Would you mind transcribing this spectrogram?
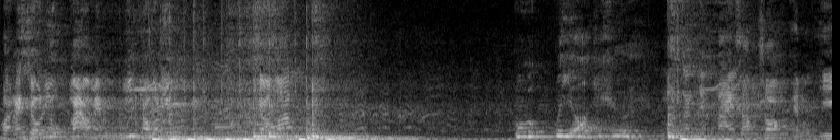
บอกไอ้เสียวนิ้วมาเอาแม่หืมเก่าว่านิ้วเก่าว่ากูกูหยอกชื่อมึงตั้งจะตายซ้ำสองแต่บางที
